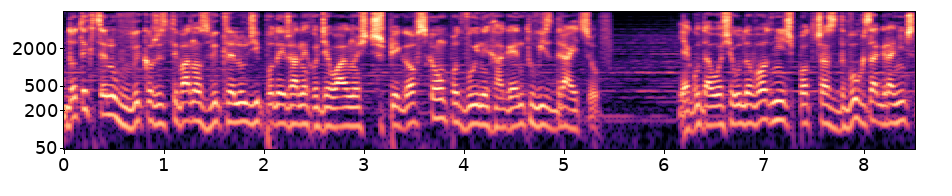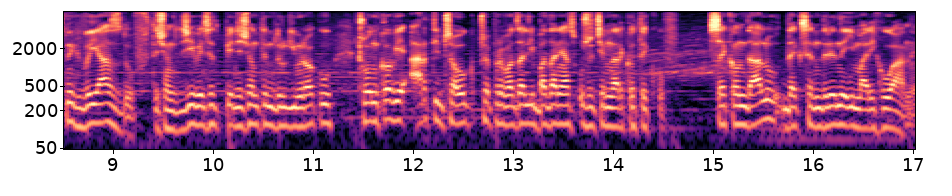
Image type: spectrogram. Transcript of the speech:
Do tych celów wykorzystywano zwykle ludzi podejrzanych o działalność szpiegowską, podwójnych agentów i zdrajców. Jak udało się udowodnić, podczas dwóch zagranicznych wyjazdów w 1952 roku członkowie Artichoke przeprowadzali badania z użyciem narkotyków sekondalu, deksendryny i marihuany.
